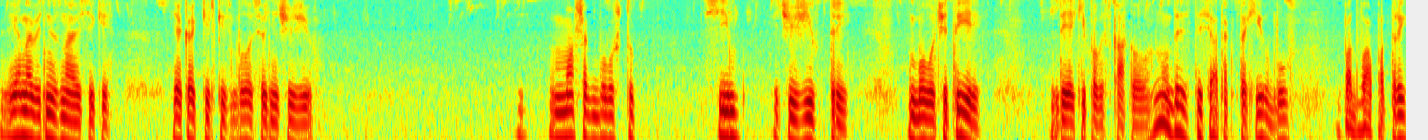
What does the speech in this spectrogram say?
я навіть не знаю, скільки, яка кількість було сьогодні чижів. Машок було штук 7 і чижів 3. Було 4, деякі повискакували. Ну, десь десяток птахів був. По два, по три.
